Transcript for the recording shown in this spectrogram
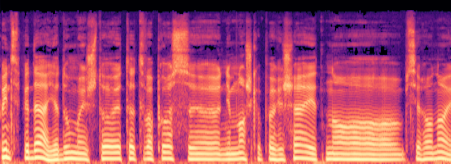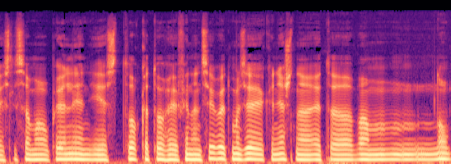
Принципе, да. Я думаю, что этот вопрос э, немножко порешает, но все равно, если самоуправление есть то, которое финансирует музеи, конечно, это вам, ну,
